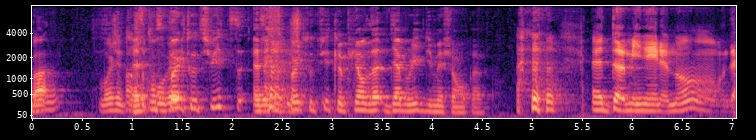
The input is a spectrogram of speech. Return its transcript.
Bah, moi j'ai Est-ce qu'on spoil tout de suite? Est-ce qu'on spoil tout de suite le plan diabolique du méchant ou pas Dominer le monde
